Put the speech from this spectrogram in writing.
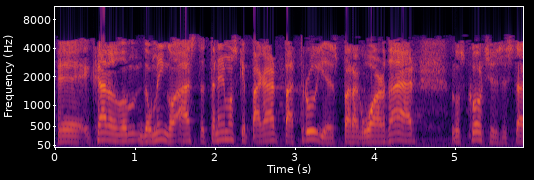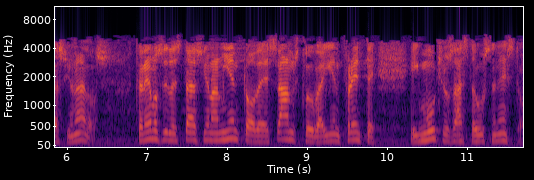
eh, cada domingo. Hasta tenemos que pagar patrullas para guardar los coches estacionados. Tenemos el estacionamiento de Sam's Club ahí enfrente y muchos hasta usan esto.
